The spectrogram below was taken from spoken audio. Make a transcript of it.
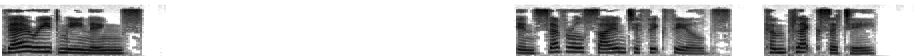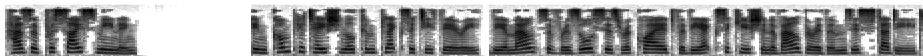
Varied meanings In several scientific fields, complexity has a precise meaning. In computational complexity theory, the amounts of resources required for the execution of algorithms is studied.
